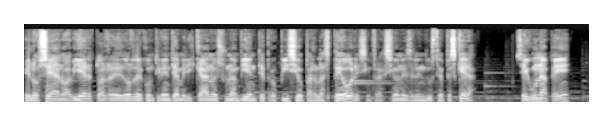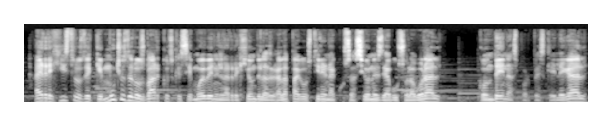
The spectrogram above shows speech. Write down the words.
El océano abierto alrededor del continente americano es un ambiente propicio para las peores infracciones de la industria pesquera. Según AP, hay registros de que muchos de los barcos que se mueven en la región de las Galápagos tienen acusaciones de abuso laboral, condenas por pesca ilegal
